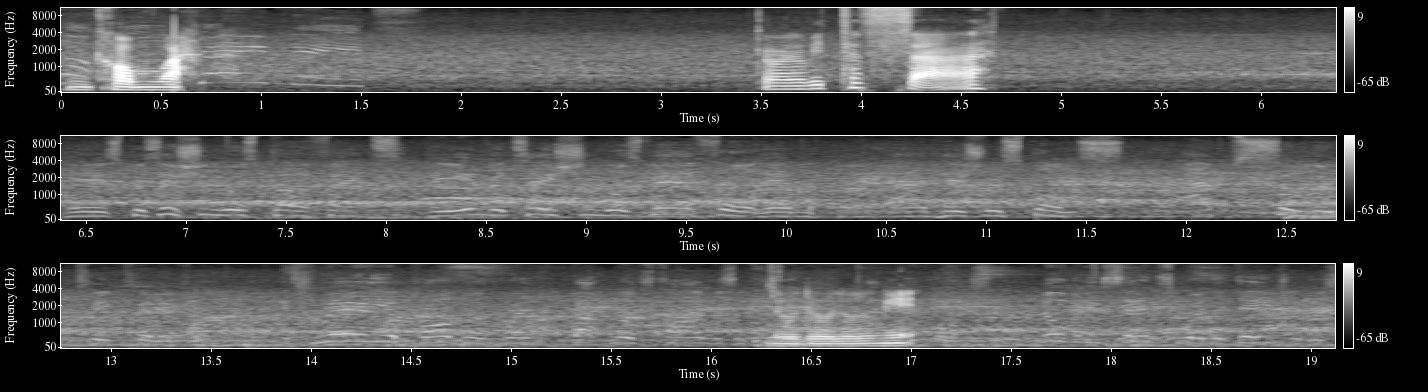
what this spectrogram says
มันคมว่ะกรวิทย์ทัศษา His position was perfect. The invitation was there for him, and his response absolutely clinical. It's really a problem when that much time is ดูดูดูตรงนี้ Nobody sense where the danger was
